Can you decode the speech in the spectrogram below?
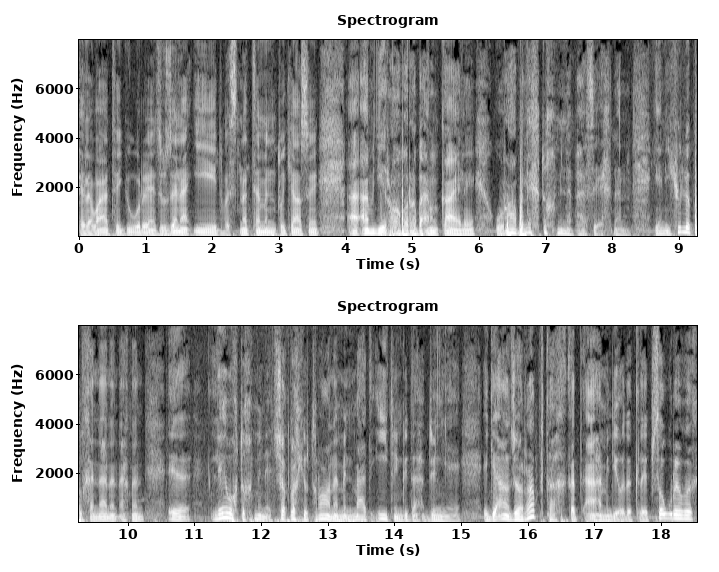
خلوات جورة زوزنا ايد بس نتمن تو كاسا امدي رابا رابا انقايلة ورابا لختخ من باسي إحنا يعني كل بالخنانا إحنا آه ليه وقت خمنت شغلك يطرانا من مات ايتن قده الدنيا إجا أنا جربتخ قد أها من دي أودت لي بصورة وخ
